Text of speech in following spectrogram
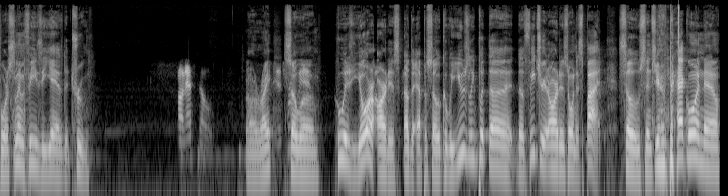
for Slim Feezy. Yeah, is the truth. Oh, that's dope. All right. So, um, who is your artist of the episode? Because we usually put the the featured artist on the spot. So since you're back on now,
